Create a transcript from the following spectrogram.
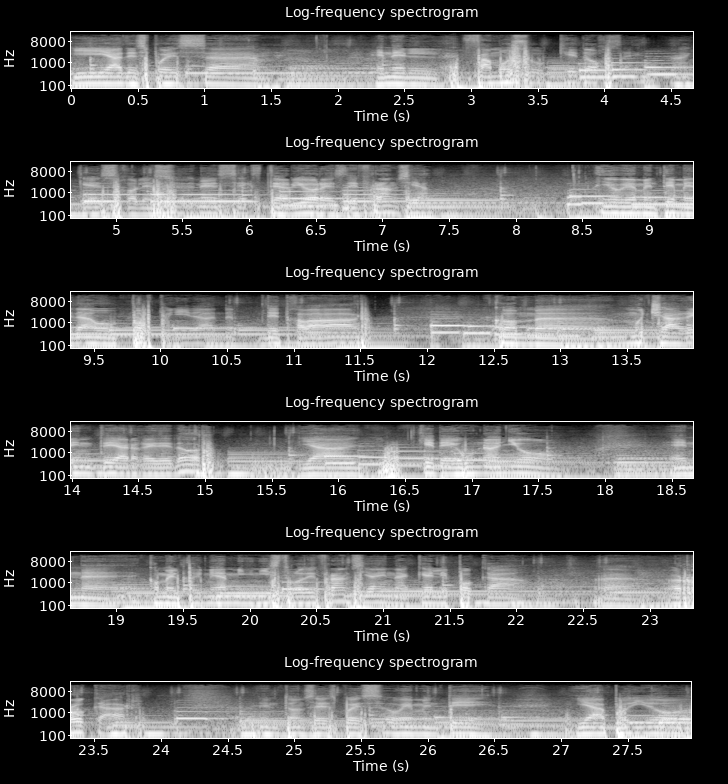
y ya después en el famoso Quai d'Orsay, que es Relaciones Exteriores de Francia. Y obviamente me da oportunidad de, trabajar con eh, mucha gente alrededor. Ya quedé un año en, eh, como el primer ministro de Francia en aquella época uh, Rocard. Entonces, pues obviamente ya ha podido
